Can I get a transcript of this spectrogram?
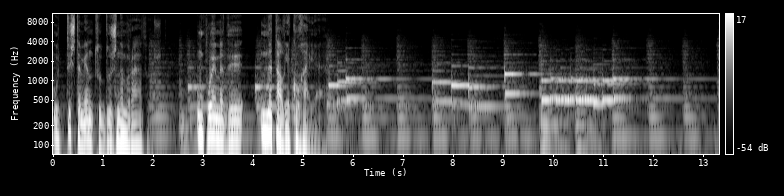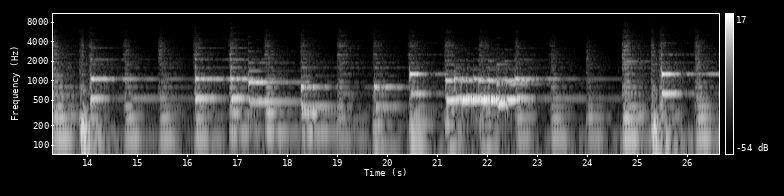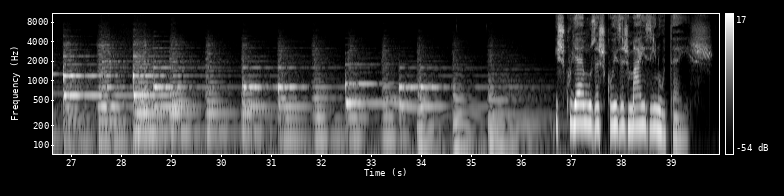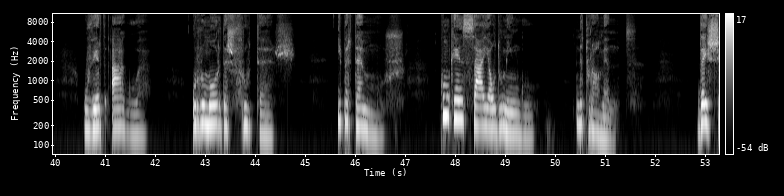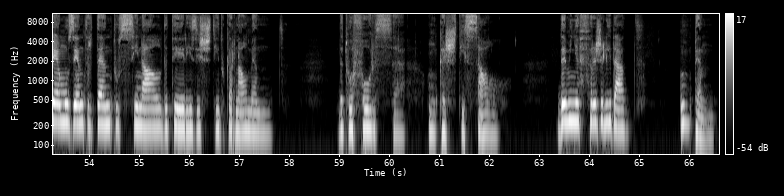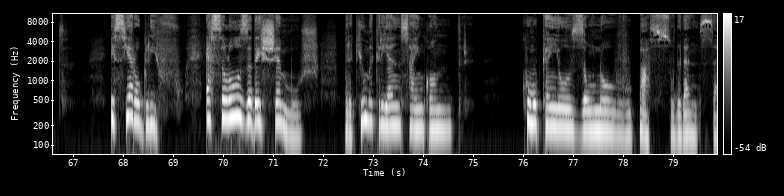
O Testamento dos Namorados. Um poema de Natália Correia. Escolhamos as coisas mais inúteis: o verde água, o rumor das frutas, e partamos, como quem sai ao domingo, naturalmente. Deixemos, entretanto, o sinal de ter existido carnalmente, da tua força, um castiçal, da minha fragilidade, um pente esse hieroglifo, essa lousa deixamos para que uma criança a encontre, como quem ousa um novo passo de dança.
